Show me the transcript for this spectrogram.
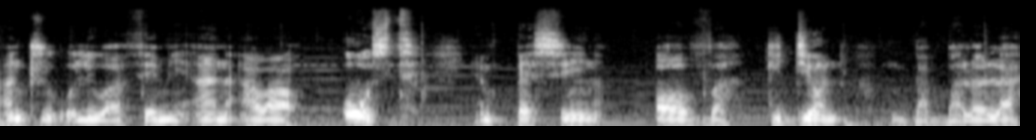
Andrew Oluwafemi, and our host and person of Gideon Babalola.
